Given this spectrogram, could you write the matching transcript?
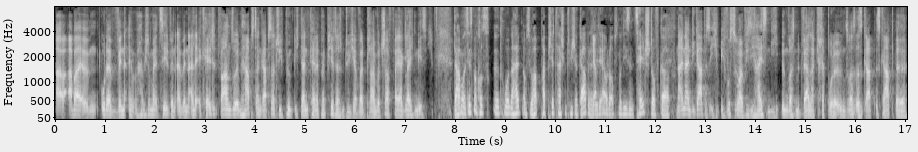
Aber, ähm, oder wenn, äh, habe ich doch mal erzählt, wenn, wenn alle erkältet waren, so im Herbst, dann gab es natürlich pünktlich dann keine Papiertaschentücher, weil Planwirtschaft war ja gleichmäßig. Regelmäßig. Da haben wir uns jetzt mal kurz äh, drüber unterhalten, ob es überhaupt Papiertaschentücher gab in der Ja. DDR oder ob es nur diesen Zeltstoff gab. Nein, nein, die gab es. Ich, ich wusste sogar, wie sie heißen. Die irgendwas mit Werler Krepp oder irgend sowas. Also es gab, es gab, äh,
